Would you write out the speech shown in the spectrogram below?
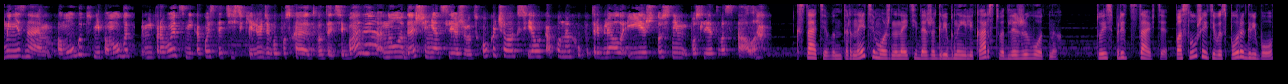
Мы не знаем, помогут, не помогут, не проводится никакой статистики. Люди выпускают вот эти БАДы, но дальше не отслеживают, сколько человек съел, как он их употреблял и что с ним после этого стало. Кстати, в интернете можно найти даже грибные лекарства для животных. То есть представьте, послушайте вы споры грибов,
